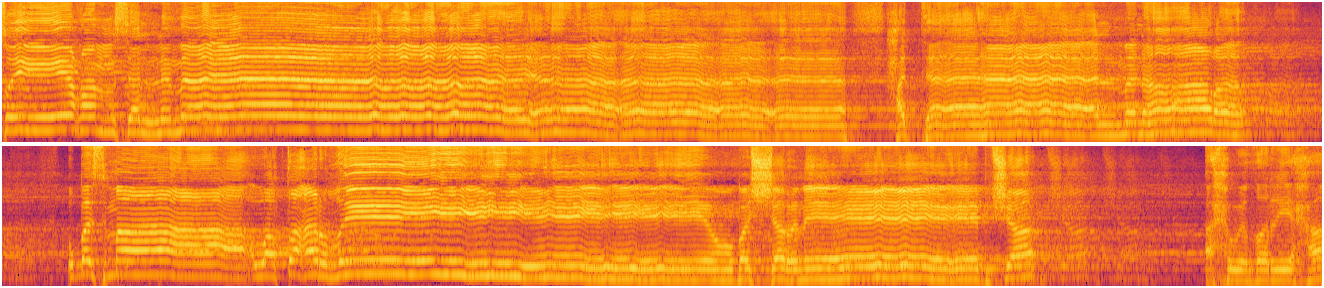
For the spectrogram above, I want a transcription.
مطيع مسلمه حتى المناره وبس ما وطأ أرضي. وبشرني بشا أحوي ضريحة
